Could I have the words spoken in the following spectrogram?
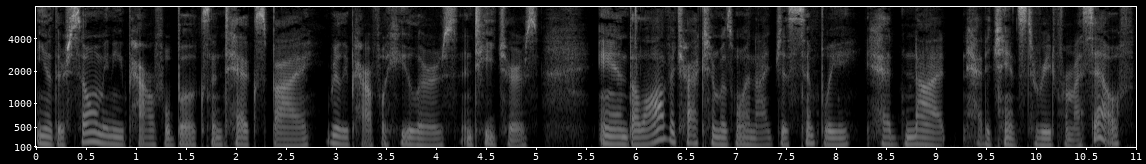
you know, there's so many powerful books and texts by really powerful healers and teachers. And the law of attraction was one I just simply had not had a chance to read for myself.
